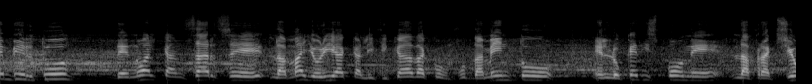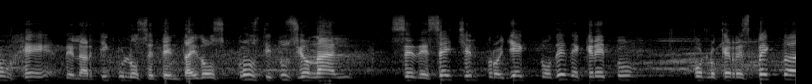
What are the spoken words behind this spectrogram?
En virtud de no alcanzarse la mayoría calificada con fundamento en lo que dispone la fracción G del artículo 72 constitucional, se desecha el proyecto de decreto por lo que respecta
